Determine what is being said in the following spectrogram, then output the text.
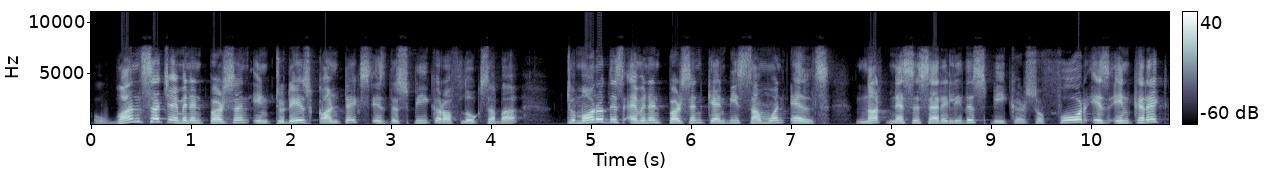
One such eminent person in today's context is the Speaker of Lok Sabha. Tomorrow, this eminent person can be someone else, not necessarily the Speaker. So, 4 is incorrect.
